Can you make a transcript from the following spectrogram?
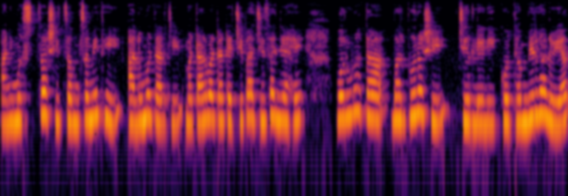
आणि मस्त अशी चमचमीत ही आलू मटारची मटार बटाट्याची भाजी झाली आहे. वरून आता भरपूर अशी चिरलेली कोथिंबीर घालूयात.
